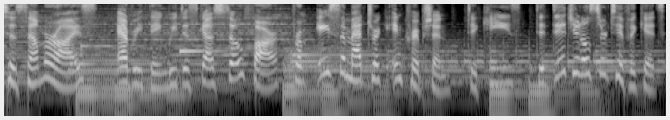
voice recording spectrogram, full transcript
To summarize, everything we discussed so far, from asymmetric encryption to keys to digital certificates,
